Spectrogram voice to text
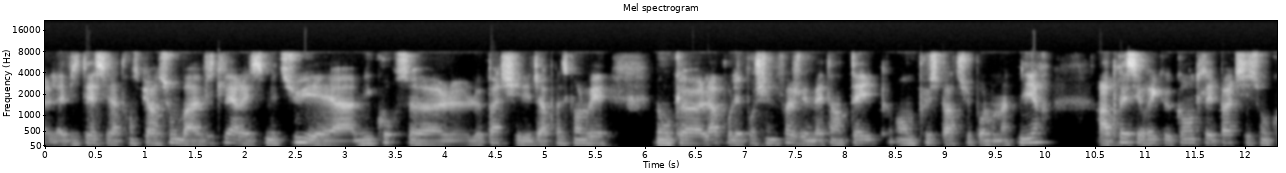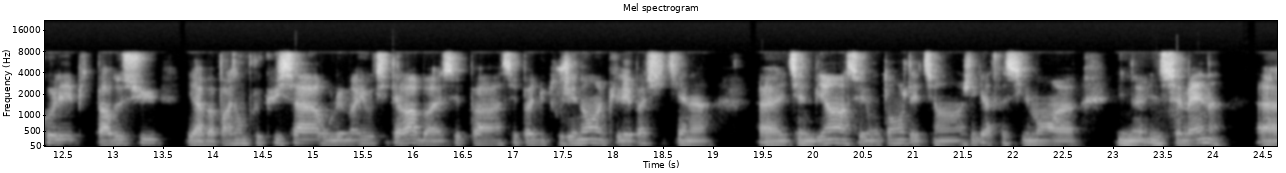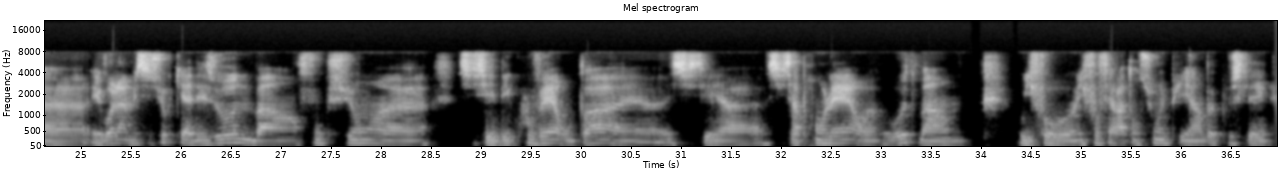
la vitesse et la transpiration, bah vite l'air il se met dessus et à mi-course le, le, patch il est déjà presque enlevé. Donc là pour les prochaines fois je vais mettre un tape en plus par dessus pour le maintenir. Après c'est vrai que quand les patchs ils sont collés puis par dessus il y a bah, par exemple le cuissard ou le maillot, etc. Bah, c'est pas c'est pas du tout gênant. Et puis les patchs ils tiennent euh, ils tiennent bien assez longtemps. Je les tiens, je les garde facilement euh, une, une semaine. Euh, et voilà, mais c'est sûr qu'il y a des zones, bah, en fonction euh, si c'est découvert ou pas, euh, si c'est si ça prend l'air ou autre, ben où il faut il faut faire attention et puis un peu plus les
